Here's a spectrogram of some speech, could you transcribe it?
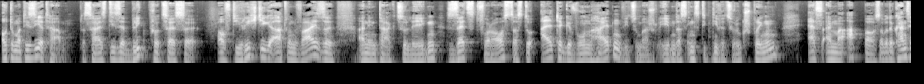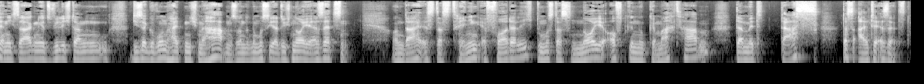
automatisiert haben. Das heißt, diese Blickprozesse auf die richtige Art und Weise an den Tag zu legen, setzt voraus, dass du alte Gewohnheiten, wie zum Beispiel eben das instinktive Zurückspringen, erst einmal abbaust. Aber du kannst ja nicht sagen, jetzt will ich dann diese Gewohnheiten nicht mehr haben, sondern du musst sie ja durch neue ersetzen. Und daher ist das Training erforderlich. Du musst das Neue oft genug gemacht haben, damit das das Alte ersetzt.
